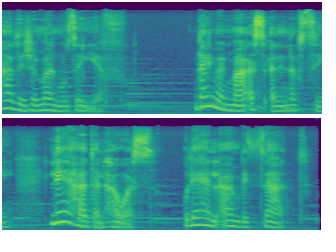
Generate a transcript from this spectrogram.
هذا جمال مزيف. دايما ما أسأل نفسي ليه هذا الهوس؟ وليه الآن بالذات؟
